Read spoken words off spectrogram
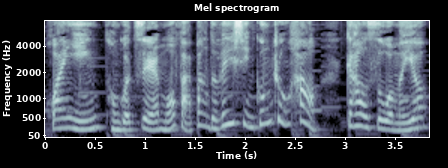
欢迎通过自然魔法棒的微信公众号告诉我们哟。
